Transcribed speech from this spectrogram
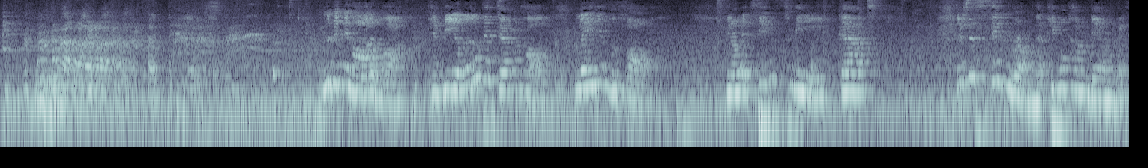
Living in Ottawa can be a little bit difficult late in the fall. You know, it seems to me that there's a syndrome that people come down with.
